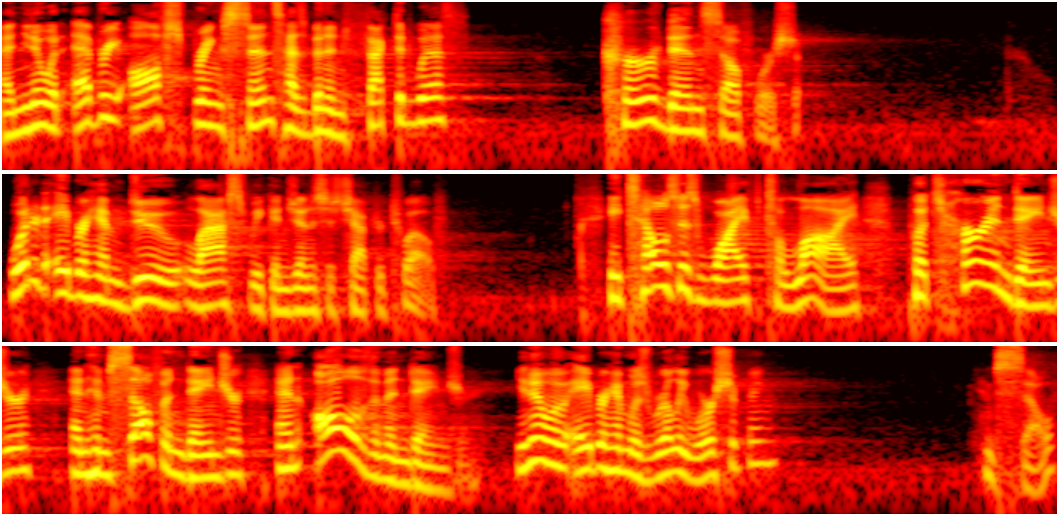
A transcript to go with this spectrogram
And you know what every offspring since has been infected with? Curved in self worship. What did Abraham do last week in Genesis chapter 12? He tells his wife to lie, puts her in danger, and himself in danger, and all of them in danger. You know who Abraham was really worshiping? Himself.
